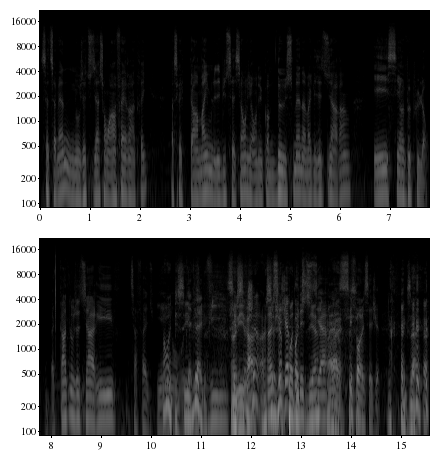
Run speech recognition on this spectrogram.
cette semaine. Nos étudiants sont enfin rentrés. Parce que quand même, le début de session, on a eu comme deux semaines avant que les étudiants rentrent. Et c'est un peu plus long. Fait que quand nos étudiants arrivent, ça fait du bien. Ah oui, on c'est de la vie. un vivant. cégep, un Un cégep, pas pas d'étudiants. Ouais, c'est c'est pas un cégep. Exact.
